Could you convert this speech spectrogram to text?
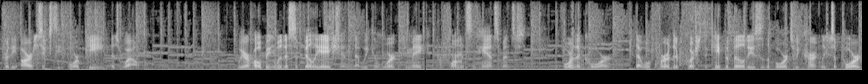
for the R64P as well. We are hoping with this affiliation that we can work to make performance enhancements for the core that will further push the capabilities of the boards we currently support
